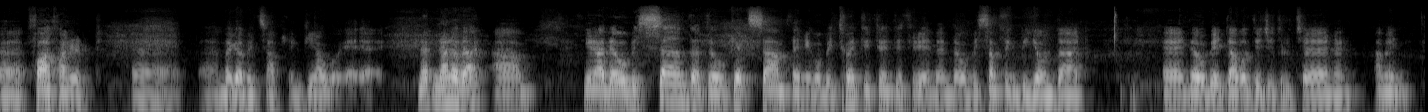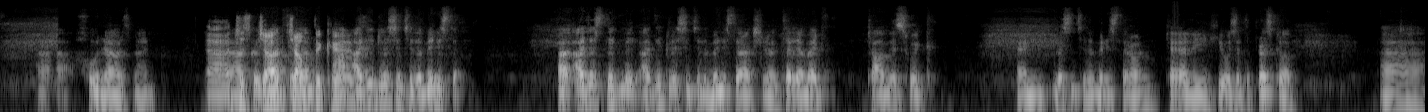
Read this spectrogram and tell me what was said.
uh, 500 uh, uh, megabits uplink. You know, uh, n- none of that. Um, you know, there will be some that they'll get something. It will be 2023, and then there will be something beyond that, and there will be a double-digit return. And I mean, uh, who knows, man? Uh, just good jump, luck to jump them. the curve. I, I did listen to the minister. I, I just did. I did listen to the minister actually on telly. I made time this week and listened to the minister on telly. He was at the press club. Uh,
